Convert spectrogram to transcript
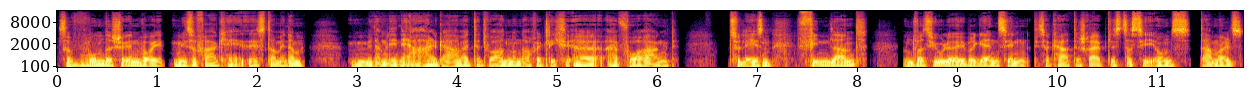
so wunderschön, wo ich mich so frage, hey, ist da mit einem, mit einem Lineal gearbeitet worden und auch wirklich äh, hervorragend zu lesen. Finnland. Und was Julia übrigens in dieser Karte schreibt, ist, dass sie uns damals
